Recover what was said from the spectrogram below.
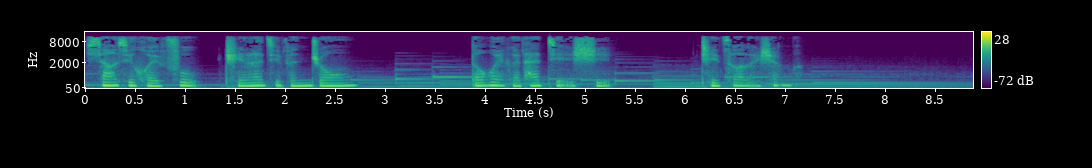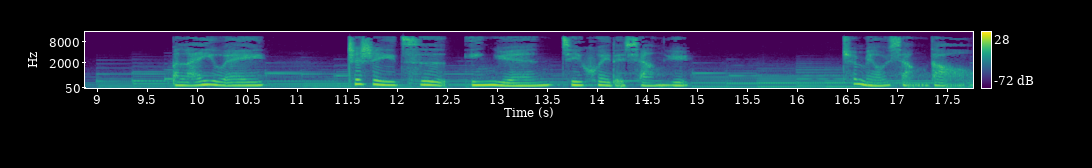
消息回复迟了几分钟，都会和他解释，只做了什么。本来以为，这是一次因缘际会的相遇。却没有想到，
